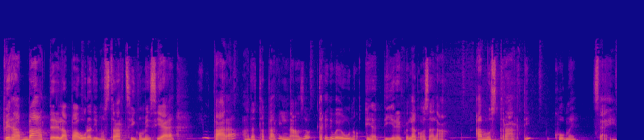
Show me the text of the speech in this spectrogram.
per abbattere la paura di mostrarsi come si è, impara ad attappare il naso 3, 2, 1 e a dire quella cosa là, a mostrarti come sei.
